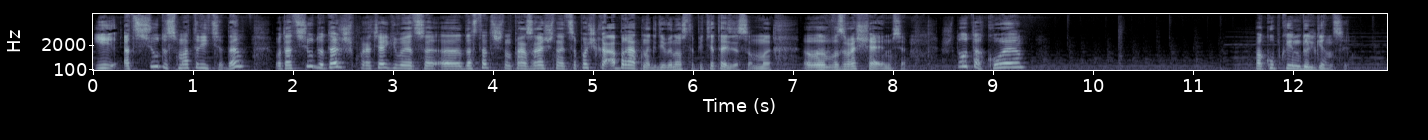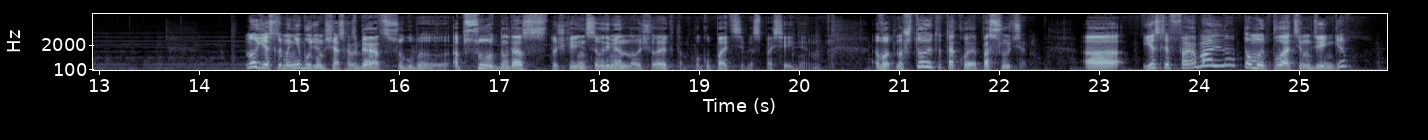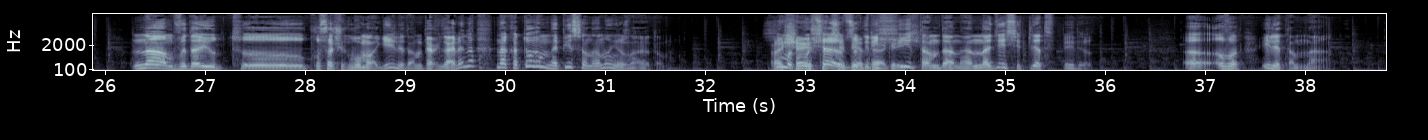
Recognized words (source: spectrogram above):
И отсюда, смотрите, да, вот отсюда дальше протягивается э, достаточно прозрачная цепочка обратно к 95 тезисам мы э, возвращаемся. Что такое покупка индульгенции? Ну, если мы не будем сейчас разбираться сугубо абсурдно, да, с точки зрения современного человека, там, покупать себе спасение. Вот, но что это такое, по сути? А, если формально, то мы платим деньги, нам выдают э, кусочек бумаги или там пергамена, на котором написано, ну, не знаю, там, им отпущаются грехи, да, грехи, там, да, на, на 10 лет вперед. Э, вот, или там на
